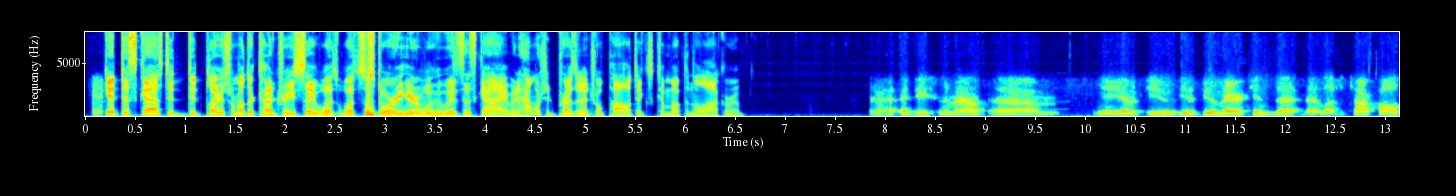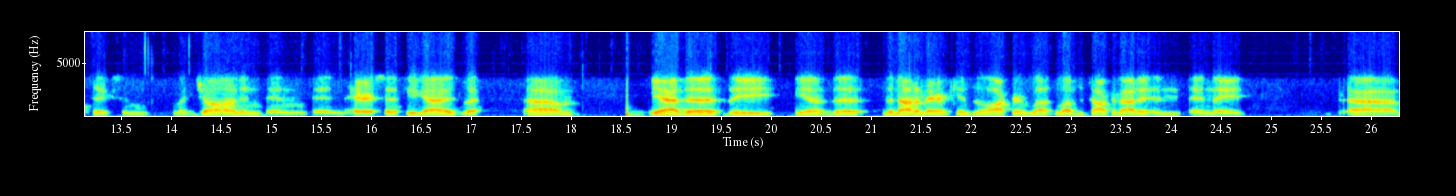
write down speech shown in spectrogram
get discussed? Did, did players from other countries say, "What's what's the story here? Well, who is this guy?" I mean, how much did presidential politics come up in the locker room? a decent amount. Um, you know, you have a few you have a few Americans that that love to talk politics and like John and and and Harrison, a few guys, but um, yeah, the the you know the the non-Americans in the locker room lo- love to talk about it, and and they uh,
